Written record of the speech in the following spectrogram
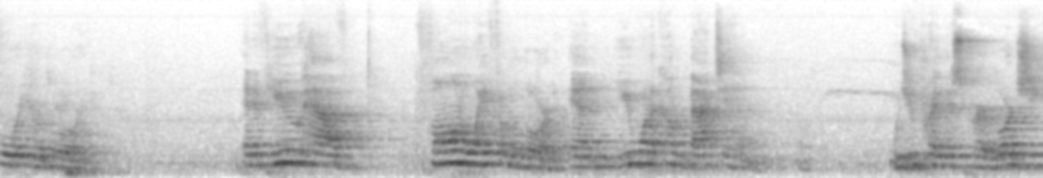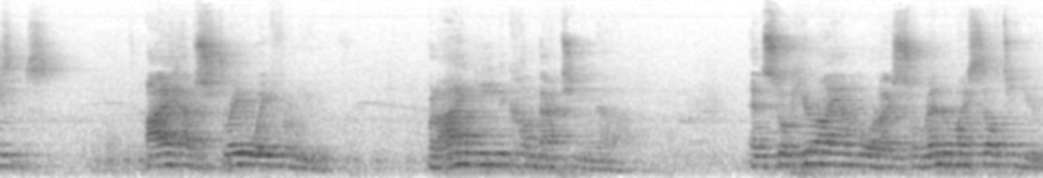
for your glory. And if you have fallen away from the Lord and you want to come back to Him, would you pray this prayer? Lord Jesus, I have strayed away from you, but I need to come back to you now. And so here I am, Lord. I surrender myself to you.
